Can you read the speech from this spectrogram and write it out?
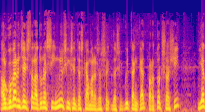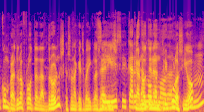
El govern ja ha instal·lat unes 5.500 càmeres de, de circuit tancat per a tot Sochi i ha comprat una flota de drons, que són aquests vehicles Sí, aeris sí, que que no de tenen tripulació, Mhm.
